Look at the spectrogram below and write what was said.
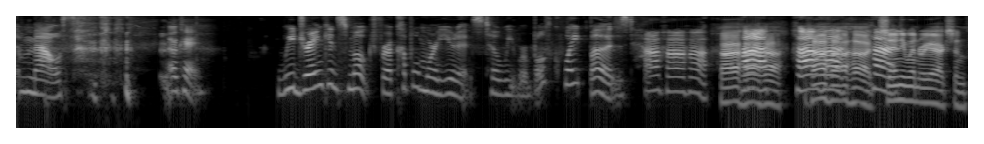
a mouth. Okay. We drank and smoked for a couple more units till we were both quite buzzed. Ha ha ha. Ha ha Ha, ha. Ha ha, ha ha. ha. Genuine reaction.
